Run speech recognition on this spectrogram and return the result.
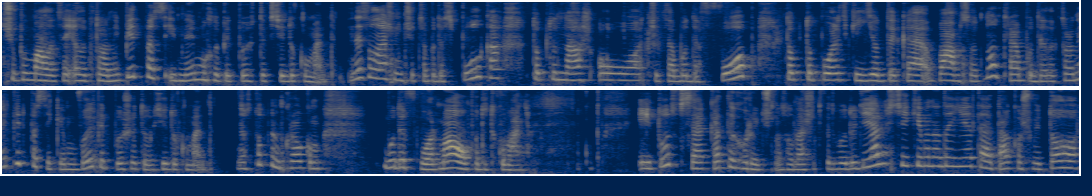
щоб ви мали цей електронний підпис і ним могли підписати всі документи. Незалежно, чи це буде спулка, тобто наш ООО, чи це буде ФОП, тобто польський ЙОДК, вам все одно треба буде електронний підпис, яким ви підпишете усі документи. Наступним кроком буде форма оподаткування. І тут все категорично залежить від виду діяльності, які ви надаєте, а також від того,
